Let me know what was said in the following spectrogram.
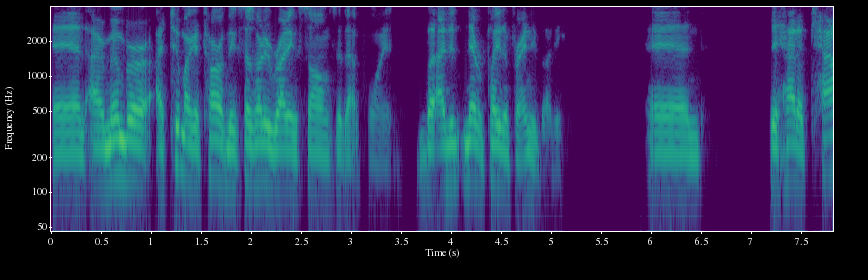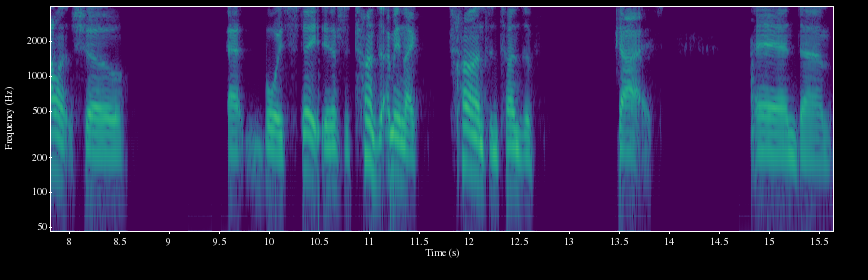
and I remember I took my guitar with me because I was already writing songs at that point, but I didn't never played them for anybody. And they had a talent show at Boys State, and there's a tons. I mean, like tons and tons of guys. And um,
